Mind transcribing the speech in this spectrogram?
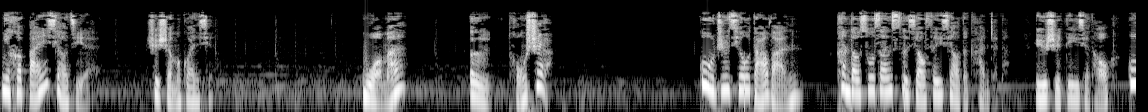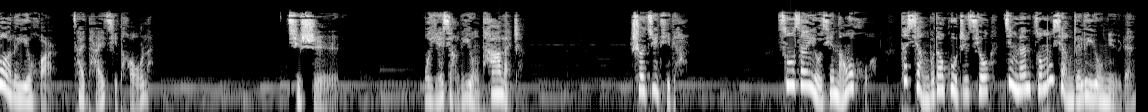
你和白小姐是什么关系？我们，呃，同事。顾知秋答完，看到苏三似笑非笑的看着他，于是低下头。过了一会儿，才抬起头来。其实，我也想利用他来着。说具体点儿。苏三有些恼火，他想不到顾知秋竟然总想着利用女人，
